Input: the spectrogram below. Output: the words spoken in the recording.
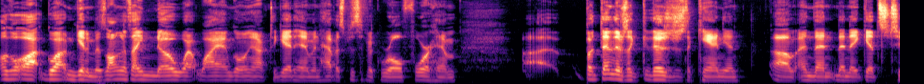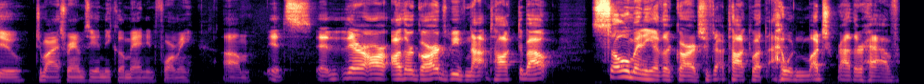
I'll go out go out and get him as long as I know what why I'm going out to get him and have a specific role for him. But then there's like there's just a canyon, um, and then then it gets to Jahmi'us Ramsey and Nico Mannion for me. Um, it's there are other guards we've not talked about. So many other guards we've not talked about that I would much rather have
